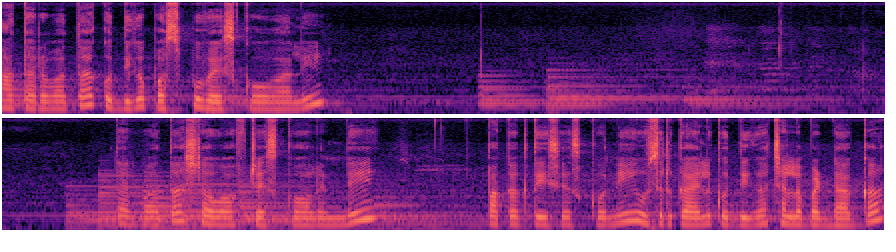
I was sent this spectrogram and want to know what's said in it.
ఆ తర్వాత కొద్దిగా పసుపు వేసుకోవాలి. తర్వాత స్టవ్ ఆఫ్ చేసుకోవాలండి. పక్కకు తీసేసుకొని ఉసిరికాయలు కొద్దిగా చల్లబడ్డాక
